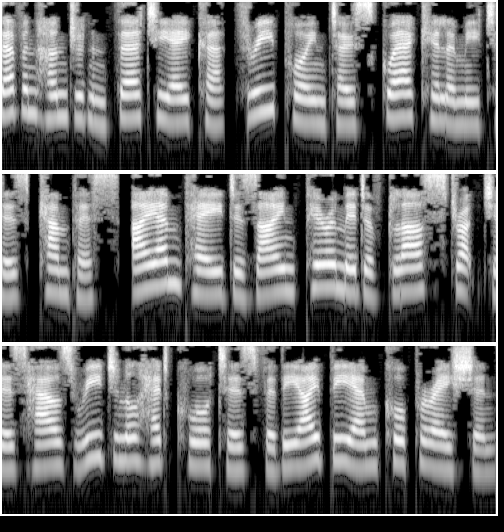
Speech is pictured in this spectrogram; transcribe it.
730-acre (3.0 square kilometers) campus, I.M. Pei designed pyramid of glass structures house regional headquarters for the IBM Corporation.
